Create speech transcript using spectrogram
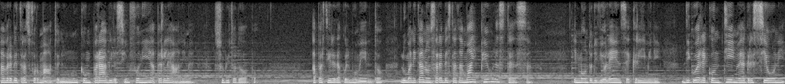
avrebbe trasformato in un'incomparabile sinfonia per le anime subito dopo. A partire da quel momento l'umanità non sarebbe stata mai più la stessa. Il mondo di violenze e crimini di guerre continue e aggressioni,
